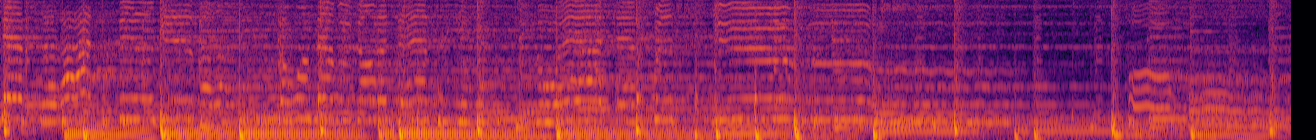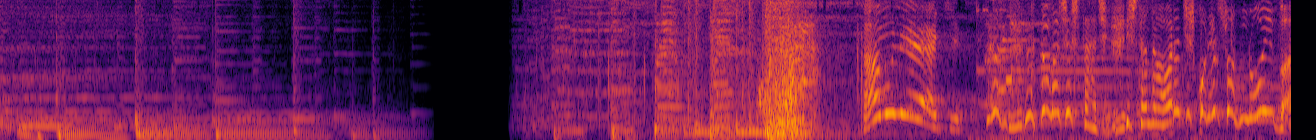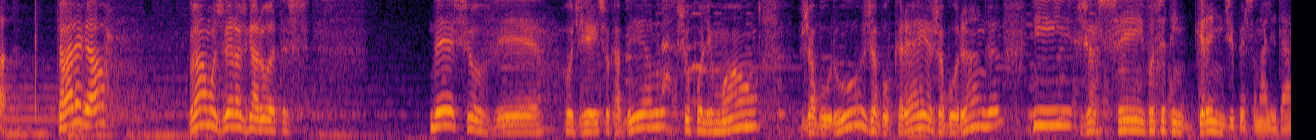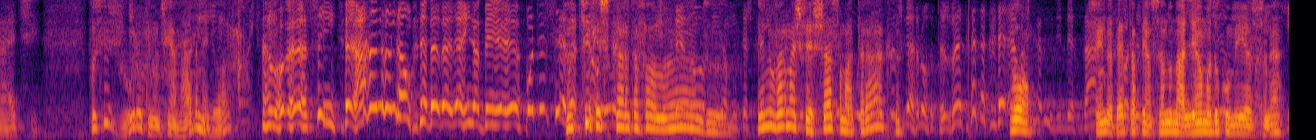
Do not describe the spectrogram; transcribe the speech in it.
Ah, moleque! Majestade, está na hora de escolher sua noiva. Tá legal. Vamos ver as garotas. Deixa eu ver. Odiei seu cabelo, chupou limão, jaburu, jabucreia, jaburanga e já sei, você tem grande personalidade. Você jura que não tinha nada melhor? Ah, Sim. Ah, não, não. Eh, Ainda bem. Pode ser. O que, que esse cara tá falando? Ele não vai mais fechar essa matraca? Né? Bom, você ainda deve estar pensando na lhama do começo, né?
